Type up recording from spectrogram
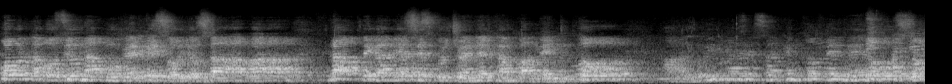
por la voz de una mujer que sollozaba. La plegaria se escuchó en el campamento. Al oírla el sargento temeroso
